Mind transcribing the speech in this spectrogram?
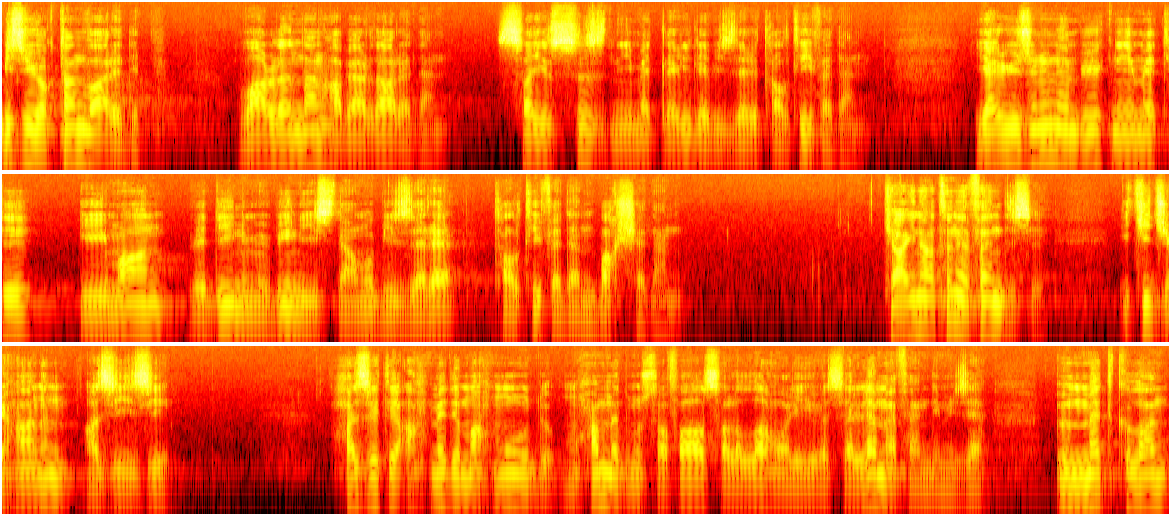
Bizi yoktan var edip, varlığından haberdar eden, sayısız nimetleriyle bizleri taltif eden, yeryüzünün en büyük nimeti iman ve dini mübin İslam'ı bizlere taltif eden, bahşeden, kainatın efendisi, iki cihanın azizi, Hazreti Ahmed Mahmud Muhammed Mustafa sallallahu aleyhi ve sellem Efendimiz'e ümmet kılan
